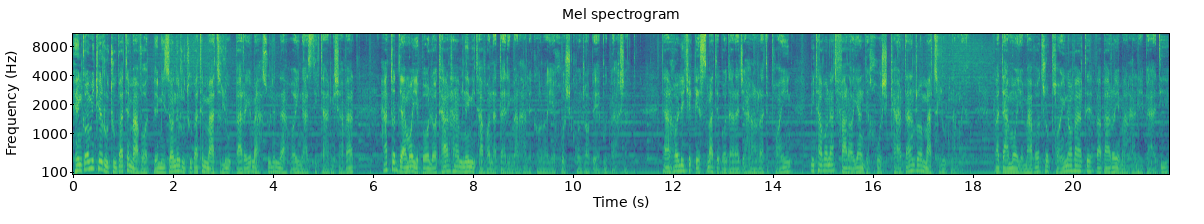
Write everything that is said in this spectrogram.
هنگامی که رطوبت مواد به میزان رطوبت مطلوب برای محصول نهایی نزدیکتر می شود، حتی دمای بالاتر هم نمی تواند در این مرحله کارایی خشککن را بهبود بخشد. در حالی که قسمت با درجه حرارت پایین می تواند فرایند خشک کردن را مطلوب نماید و دمای مواد را پایین آورده و برای مرحله بعدی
